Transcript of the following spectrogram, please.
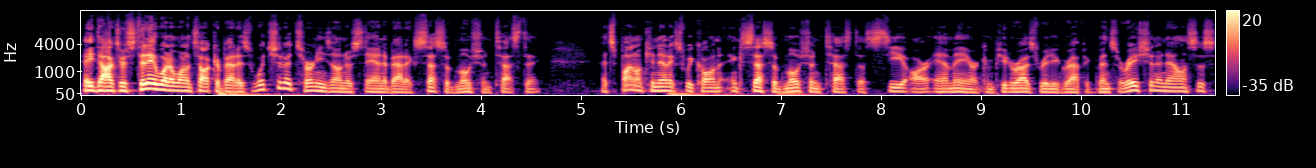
Hey, doctors. Today, what I want to talk about is what should attorneys understand about excessive motion testing? At Spinal Kinetics, we call an excessive motion test a CRMA or computerized radiographic mensuration analysis.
